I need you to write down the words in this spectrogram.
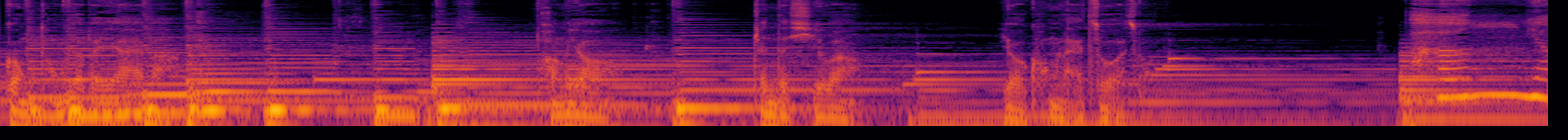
共同的悲哀吧。朋友，真的希望有空来坐坐。朋友，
